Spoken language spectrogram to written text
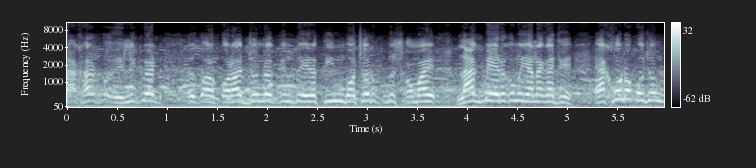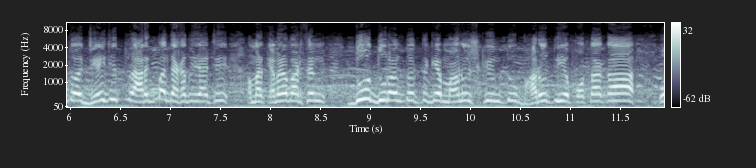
রাখার, হেলিপ্যাড করার জন্য কিন্তু এটা তিন বছর কিন্তু সময় লাগবে এরকমই জানা গেছে। এখনও পর্যন্ত যেই চিত্র আরেকবার দেখাতে যাচ্ছি, আমার ক্যামেরা পার্সন দূর দূরান্ত থেকে মানুষ কিন্তু ভারতীয় পতাকা ও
